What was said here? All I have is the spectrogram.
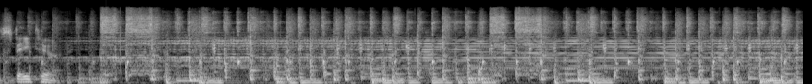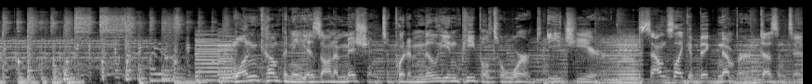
Stay tuned. Company is on a mission to put a million people to work each year. Sounds like a big number, doesn't it?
